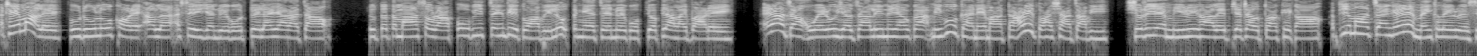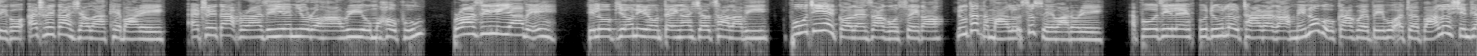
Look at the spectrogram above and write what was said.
အထဲမှာလည်းဘူဒူလို့ခေါ်တဲ့အောက်လန်အစီရင်တွေကိုတွေ့လိုက်ရတာကြောင့်လူသက်သမားဆိုတာပို့ပြီးကျင်းတည်သွားပြီလို့တငယ်ချင်းတွေကိုပြောပြလိုက်ပါတယ်အဲ့ဒါကြောင့်ဝယ်တို့ယောက်ျားလေးနှစ်ယောက်ကမိဖို့ကန်ထဲမှာဓာတ်တွေသွားရှာကြပြီးရုတ်တရက်မိတွေကလည်းပြတ်တောက်သွားခဲ့ကအပြင်မှာကြံခဲ့တဲ့မိန်းကလေးတွေစီကိုအထရစ်ကရောက်လာခဲ့ပါတယ်အထရစ်ကဘရာဇီးရဲ့မြို့တော်ဟာရီယိုမဟုတ်ဘူးဘရာဇီးလီးယားပဲဒီလိုပြောနေတော့တိုင်ကရောက်ချလာပြီးအဖိုးကြီးရဲ့ကော်လန်စာကိုဆွဲကလူသက်သမားလို့ဆွတ်ဆွဲပါတော့တယ် အဖိုးကြီးလည်းဘူဒူးလှုပ်ထားတာကမင်းတို့ကိုကာကွယ်ပေးဖို့အတွက်ပါလို့ရှင်းပြ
